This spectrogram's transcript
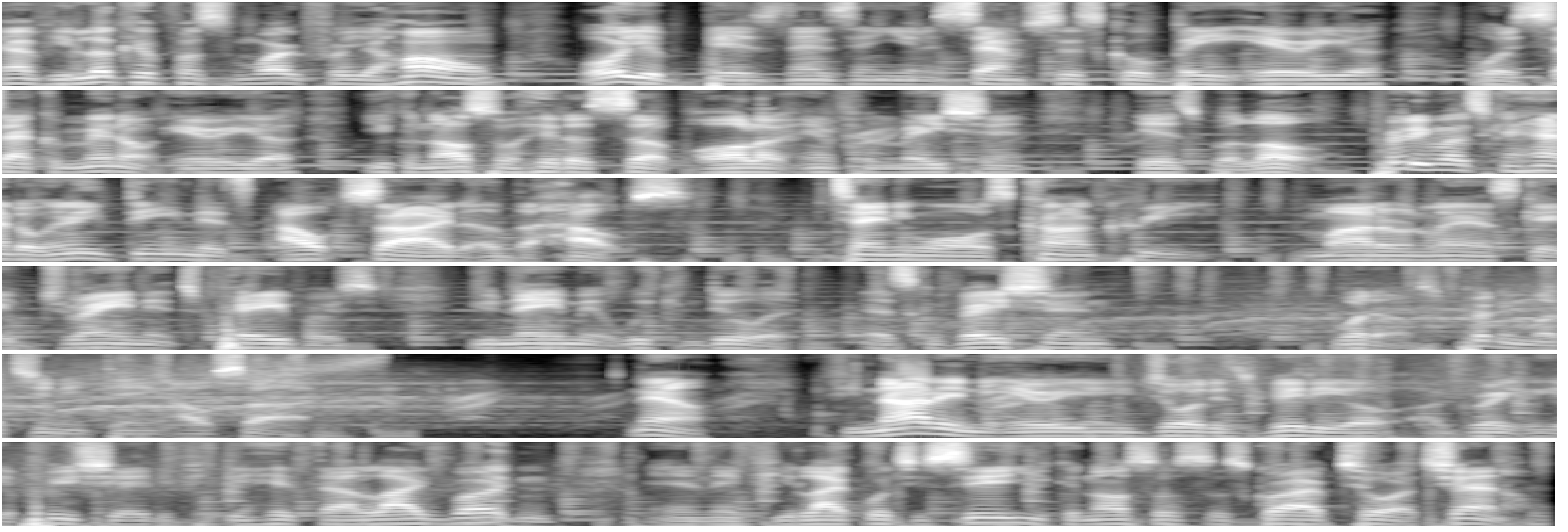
Now, if you're looking for some work for your home or your business and you're in the San Francisco Bay Area or the Sacramento area, you can also hit us up. All our information is below. Pretty much can handle anything that's outside of the house retaining walls, concrete, modern landscape, drainage, pavers you name it, we can do it. Excavation, what else? Pretty much anything outside. Now, if you're not in the area and enjoy this video, I greatly appreciate if you can hit that like button. And if you like what you see, you can also subscribe to our channel.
